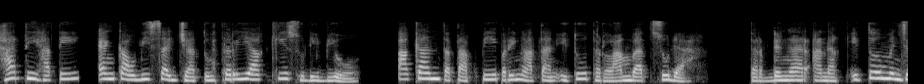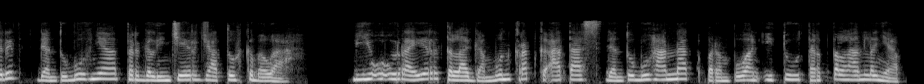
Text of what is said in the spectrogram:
hati-hati, engkau bisa jatuh teriaki Sudibyo. Akan tetapi peringatan itu terlambat sudah. Terdengar anak itu menjerit dan tubuhnya tergelincir jatuh ke bawah. Biu air telaga munkrat ke atas dan tubuh anak perempuan itu tertelan lenyap.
